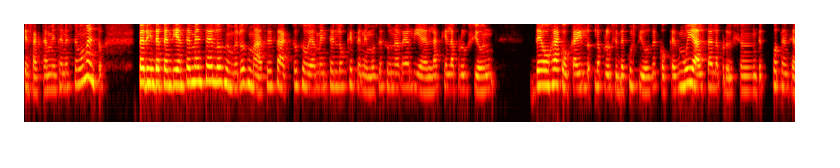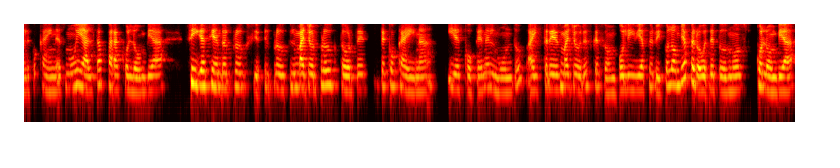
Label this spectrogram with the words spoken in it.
exactamente en este momento. Pero independientemente de los números más exactos, obviamente lo que tenemos es una realidad en la que la producción de hoja de coca y la producción de cultivos de coca es muy alta, la producción de potencial de cocaína es muy alta. Para Colombia sigue siendo el, mayor productor de, de, cocaína y de coca en el mundo. Hay tres mayores que son Bolivia, Perú y Colombia, pero de todos modos Colombia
